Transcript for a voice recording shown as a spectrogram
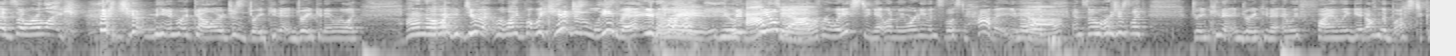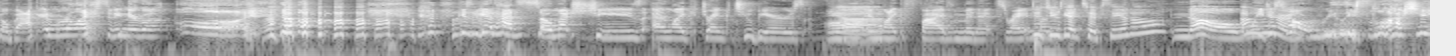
yeah. And so we're like, me and Raquel are just drinking it and drinking it. And we're like, I don't know if I can do it. We're like, but we can't just leave it, you know? Right. Like, You we'd have feel to. bad for wasting it when we weren't even supposed to have it, you know? Yeah. Like, and so we're just like drinking it and drinking it. And we finally get on the bus to go back. And we're like sitting there going, oh. Because we had had so much cheese and like drank two beers all Yeah. in like five minutes, right? And Did you get tipsy at all? no, Oh, we just felt really sloshy.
